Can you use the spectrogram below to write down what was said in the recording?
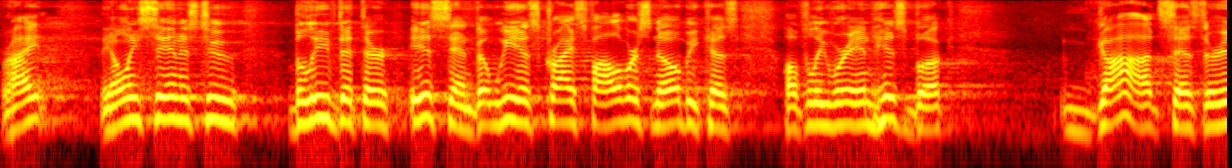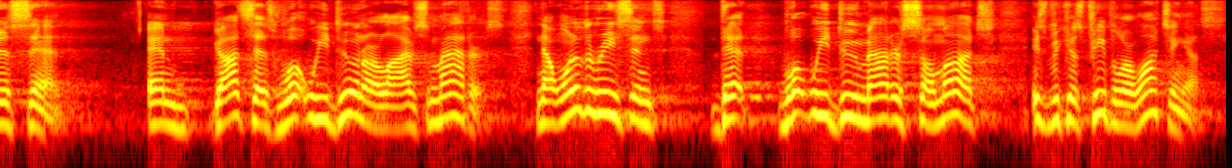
right? The only sin is to believe that there is sin. But we, as Christ followers, know because hopefully we're in His book, God says there is sin. And God says what we do in our lives matters. Now, one of the reasons that what we do matters so much is because people are watching us.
